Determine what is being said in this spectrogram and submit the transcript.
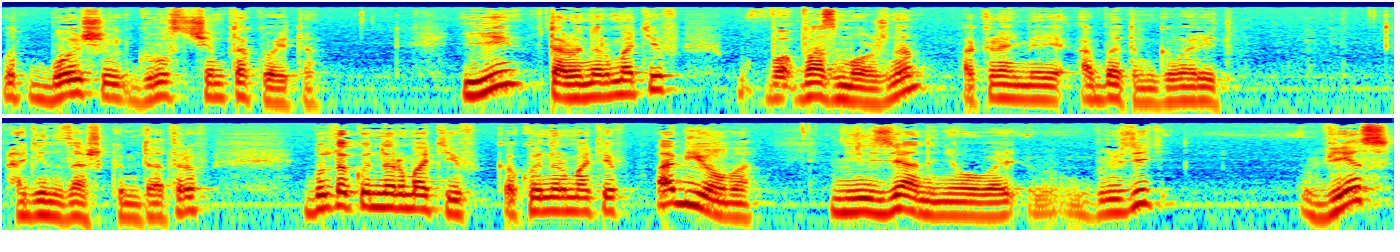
вот больше груз, чем такой-то. И второй норматив, возможно, по крайней мере, об этом говорит один из наших комментаторов, был такой норматив. Какой норматив? Объема. Нельзя на него грузить вес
